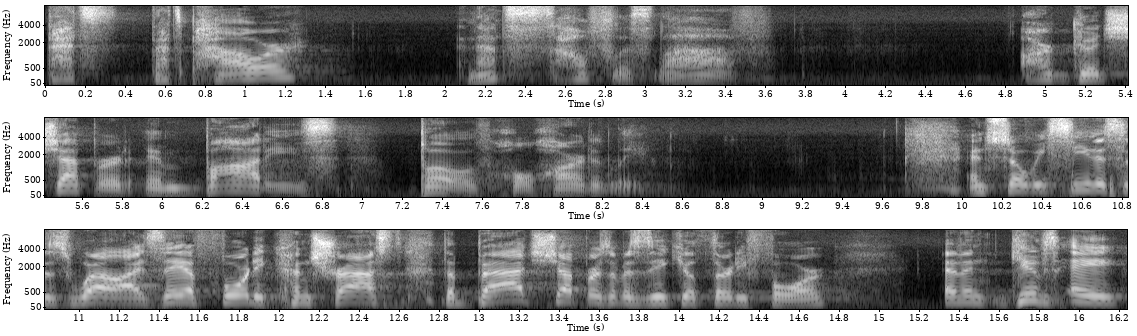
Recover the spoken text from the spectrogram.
That's, that's power and that's selfless love our good shepherd embodies both wholeheartedly. And so we see this as well. Isaiah 40 contrasts the bad shepherds of Ezekiel 34 and then gives a,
